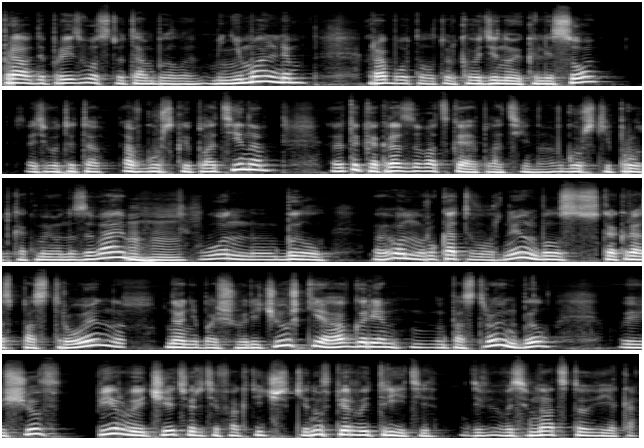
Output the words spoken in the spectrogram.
Правда, производство там было минимальным, работало только водяное колесо. Кстати, вот эта Авгурская плотина, это как раз заводская плотина, Авгурский пруд, как мы его называем. Угу. Он был он рукотворный, он был как раз построен на небольшой речушке, Авгоре построен был еще в первой четверти фактически, ну, в первой трети XVIII века.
